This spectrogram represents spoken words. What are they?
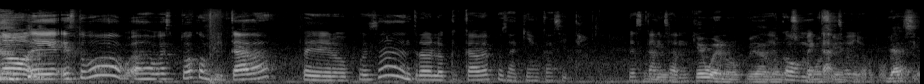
No, eh, estuvo, ah, estuvo complicada, pero pues ah, dentro de lo que cabe, pues aquí en casita, descansando. Qué bueno, cuidándonos Como como, me canso siempre. yo, ya sé.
